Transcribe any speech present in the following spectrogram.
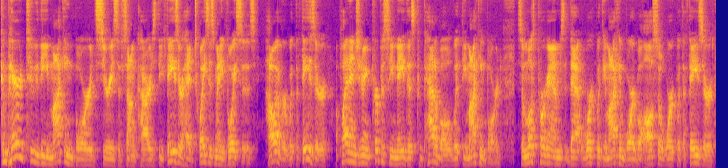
Compared to the Mockingboard series of sound cards, the Phaser had twice as many voices. However, with the Phaser, Applied Engineering purposely made this compatible with the Mockingboard. So most programs that work with the Mockingboard will also work with the Phaser,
